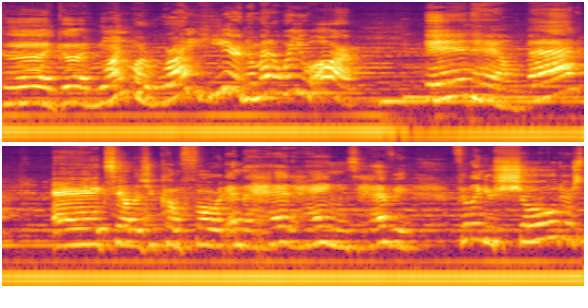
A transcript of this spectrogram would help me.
Good, good. One more right here, no matter where you are. Inhale, back. Exhale as you come forward and the head hangs heavy, feeling your shoulders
